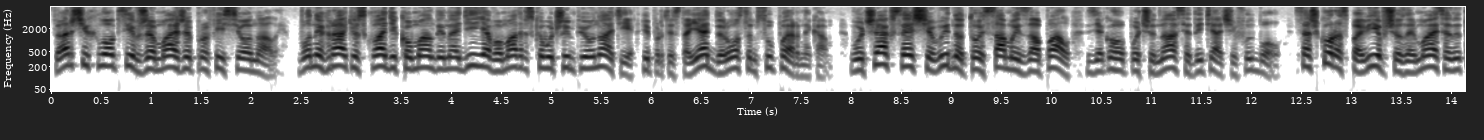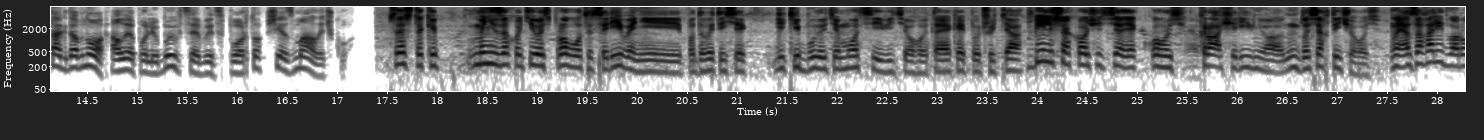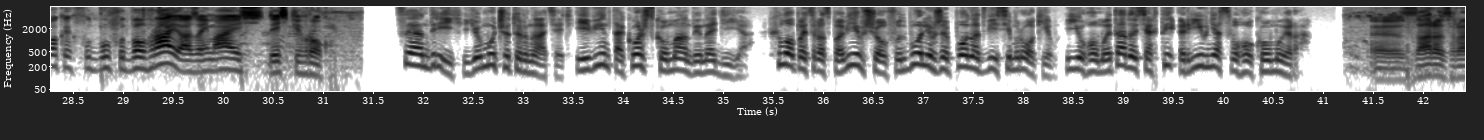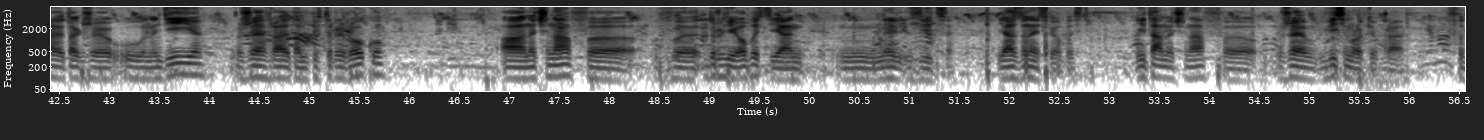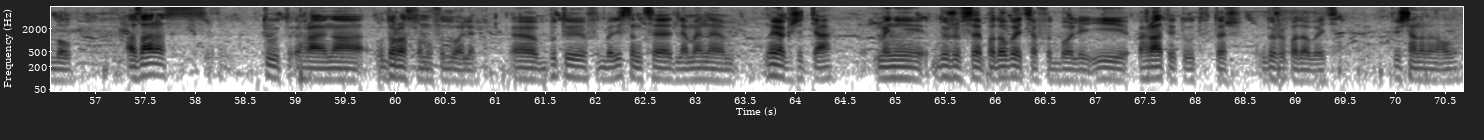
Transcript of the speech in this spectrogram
Старші хлопці вже майже професіонали. Вони грають у складі команди Надія в аматорському чемпіонаті і протистоять дорослим суперникам. В очах все ще видно той самий запал, з якого починався дитячий футбол. Сашко розповів, що займається не так давно, але полюбив цей вид спорту ще з маличку. Все ж таки мені захотілося спробувати цей рівень і подивитися, які будуть емоції від цього та яке почуття. Більше хочеться якогось краще рівню, ну досягти чогось. Ну я взагалі два роки в футбол, футбол граю, а займаюсь десь півроку. Це Андрій, йому 14, і він також з команди Надія. Хлопець розповів, що у футболі вже понад 8 років, і його мета досягти рівня свого кумира. Е, Зараз граю також у Надії, вже граю там півтори року. А починав е, в другій області, я не звідси. Я з Донецької області. І там починав е, вже 8 років граю в футбол. А зараз тут граю на дорослому футболі. Е, Бути футболістом це для мене ну як життя. Мені дуже все подобається в футболі і грати тут теж дуже подобається. Кріштіану Роналду.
